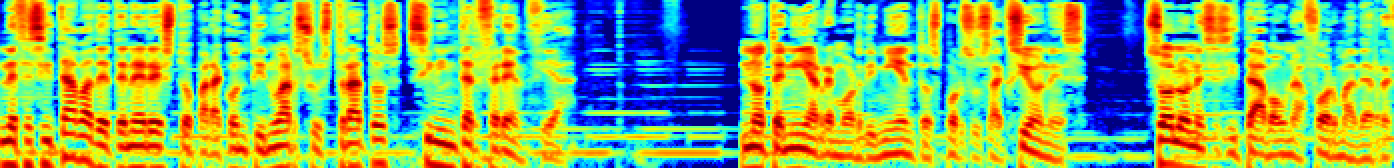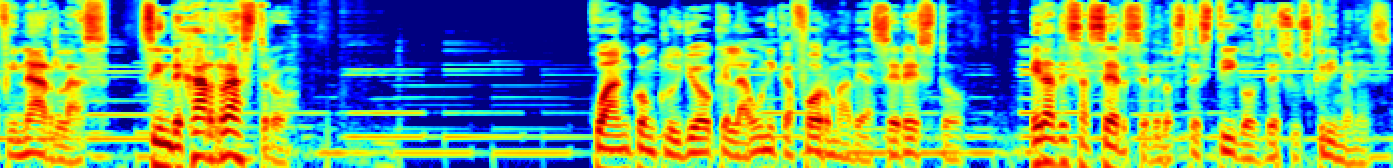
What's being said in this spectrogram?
Necesitaba detener esto para continuar sus tratos sin interferencia. No tenía remordimientos por sus acciones, solo necesitaba una forma de refinarlas, sin dejar rastro. Juan concluyó que la única forma de hacer esto era deshacerse de los testigos de sus crímenes.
